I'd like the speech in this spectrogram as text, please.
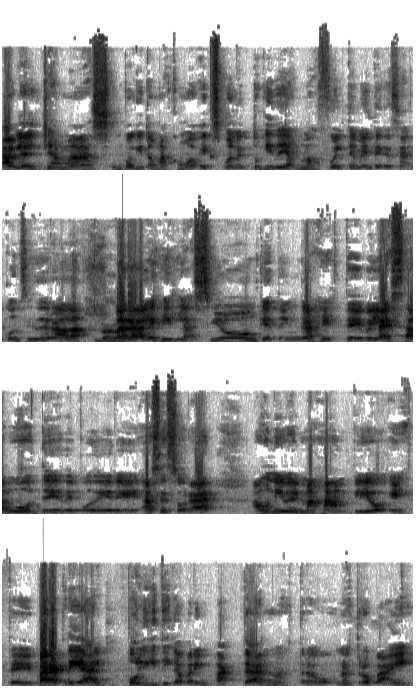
hablar ya más, un poquito más como exponer tus ideas más fuertemente, que sean consideradas Claro. para legislación, que tengas este, ¿verdad? esa voz de, de poder eh, asesorar a un nivel más amplio este, para crear política, para impactar nuestro, nuestro país.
